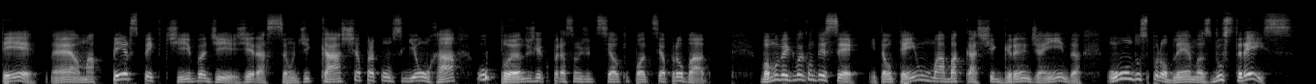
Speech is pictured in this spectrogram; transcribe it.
ter né, uma perspectiva de geração de caixa para conseguir honrar o plano de recuperação judicial que pode ser aprovado. Vamos ver o que vai acontecer. Então tem um abacaxi grande ainda. Um dos problemas dos três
